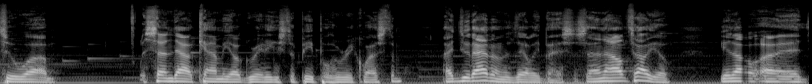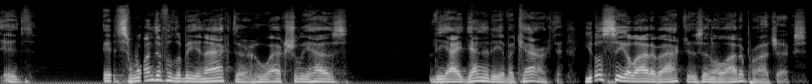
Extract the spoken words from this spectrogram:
to uh, send out cameo greetings to people who request them. I do that on a daily basis, and I'll tell you, you know, uh, it, it it's wonderful to be an actor who actually has the identity of a character. You'll see a lot of actors in a lot of projects,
